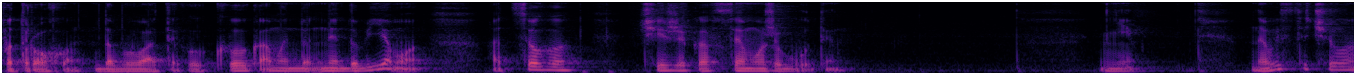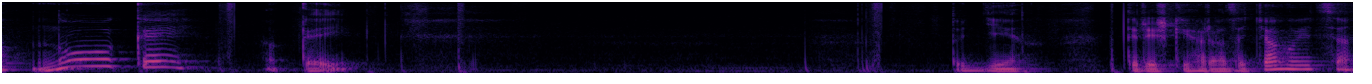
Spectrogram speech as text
потроху добивати. Кулика ми не доб'ємо, а цього чижика все може бути. Ні. Не вистачило? Ну, окей. Окей. Тоді трішки гра затягується.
